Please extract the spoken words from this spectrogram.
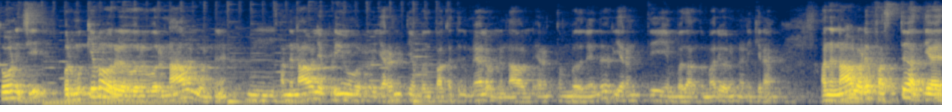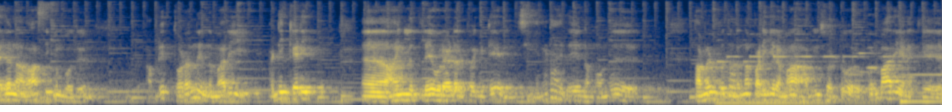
தோணுச்சு. ஒரு முக்கியமாக ஒரு ஒரு ஒரு நாவல் ஒன்று அந்த நாவல் எப்படியும் ஒரு இரநூத்தி ஐம்பது பக்கத்துக்கு மேலே உள்ள நாவல். இரநூத்தம்பதுலேருந்து இரநூத்தி எண்பது அந்த மாதிரி வரும்னு நினைக்கிறேன். அந்த நாவலோட ஃபஸ்ட்டு அத்தியாயத்தை நான் வாசிக்கும்போது அப்படியே தொடர்ந்து இந்த மாதிரி அடிக்கடி அஹ் ஆங்கிலத்திலே உரையாடல் போய்கிட்டே இருந்துச்சு. என்னடா இது? நம்ம வந்து தமிழ் புத்தகம் தான் படிக்கிறோமா? அப்படின்னு சொல்லிட்டு ஒரு ஒரு மாதிரி எனக்கு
